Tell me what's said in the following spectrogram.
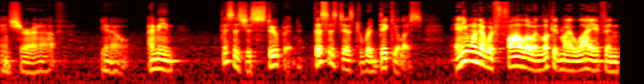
And sure enough, you know, I mean, this is just stupid. This is just ridiculous. Anyone that would follow and look at my life and,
